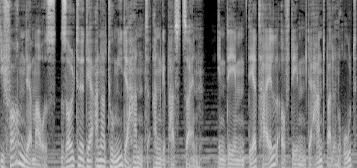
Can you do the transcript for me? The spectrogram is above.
Die Form der Maus sollte der Anatomie der Hand angepasst sein, indem der Teil, auf dem der Handballen ruht,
